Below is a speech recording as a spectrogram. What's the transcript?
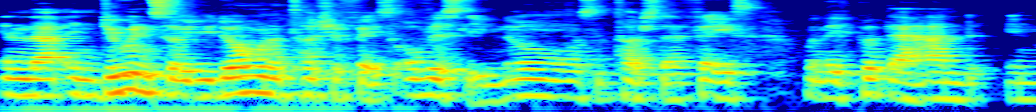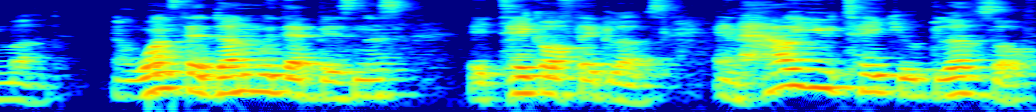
and that in doing so you don't want to touch your face. Obviously, no one wants to touch their face when they've put their hand in mud. And once they're done with their business, they take off their gloves. And how you take your gloves off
